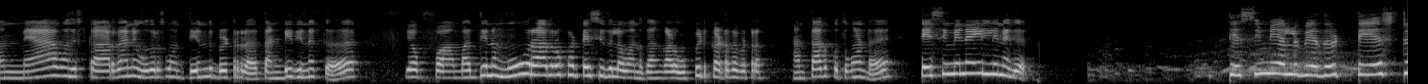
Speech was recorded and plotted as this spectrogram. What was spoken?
ಒಂದು ಮ್ಯಾಗ ಒಂದು ಸ್ಕಾರ್ದಾನೆ ಉದುರ್ಸ್ಕೊಂಡು ತಿಂದು ಬಿಟ್ರೆ ತಂಡಿ ದಿನಕ್ಕೆ, ಯಪ್ಪ, ಮಧ್ಯಾಹ್ನ ಮೂರಾದರೂ ಕೊಟ್ಟೆಸಿದಿಲ್ಲ ಒಂದು ಗಂಗಾಳ ಉಪ್ಪಿಟ್ಟು ಕಟ್ಟದ ಬಿಟ್ರ. ಅಂತಾದ್ ಕುತ್ಕೊಂಡೆ. ಟೆಸಿಮಿನೇ ಇಲ್ಲ ನಿನಗೆ. ಟೆಸಿಮಿ ಅಲ್ಲ ಬಿ ಅದು ಟೇಸ್ಟ್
